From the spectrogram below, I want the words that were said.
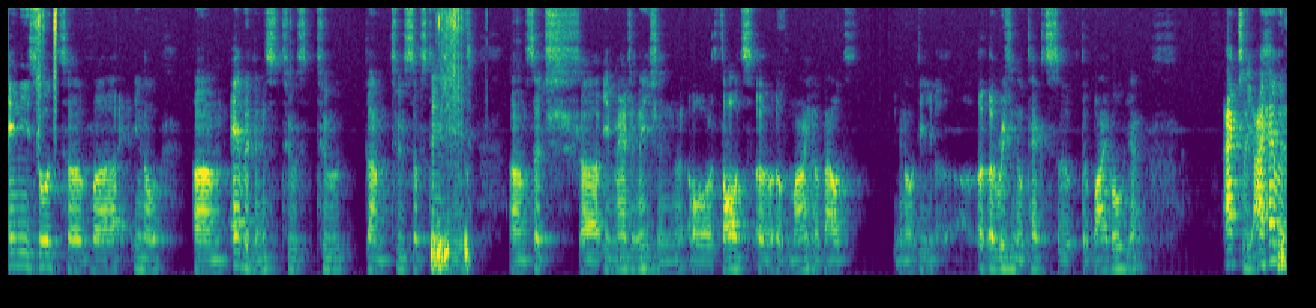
any sort of uh, you know um, evidence to to um, to substantiate um, such uh, imagination or thoughts of, of, mine about you know the uh, original texts of the Bible. Yeah, actually, I haven't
